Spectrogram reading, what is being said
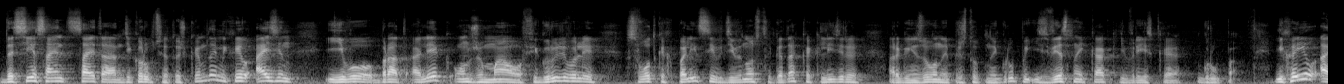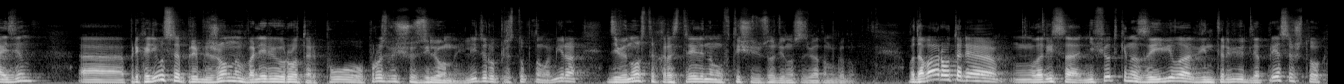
досье сайта антикоррупция.мд, Михаил Айзен и его брат Олег, он же Мао, фигурировали в сводках полиции в 90-х годах как лидеры организованной преступной группы, известной как еврейская группа. Михаил Э, приходился приближенным Валерию Ротарь по прозвищу Зеленый, лидеру преступного мира 90-х, расстрелянному в 1999 году. Вдова Ротаря Лариса Нефеткина заявила в интервью для прессы, что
